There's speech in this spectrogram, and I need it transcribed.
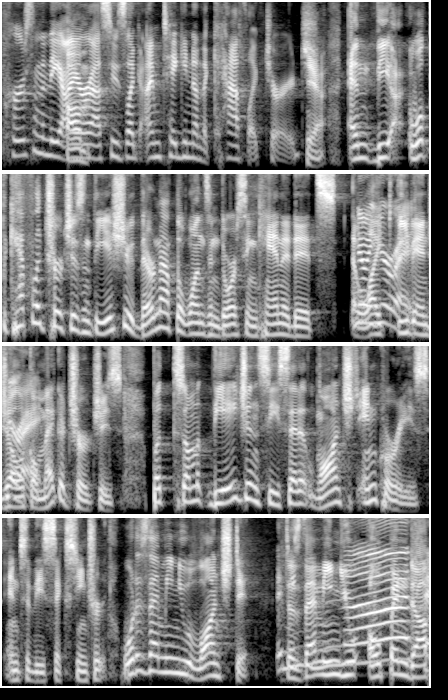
person in the IRS who's like, I'm taking on the Catholic Church. Yeah. And the well, the Catholic Church isn't the issue. They're not the ones endorsing candidates No, like right. evangelical right. megachurches. But some the agency said it launched inquiries into these 16 churches. What does that mean you launched it? does that mean means you opened up?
